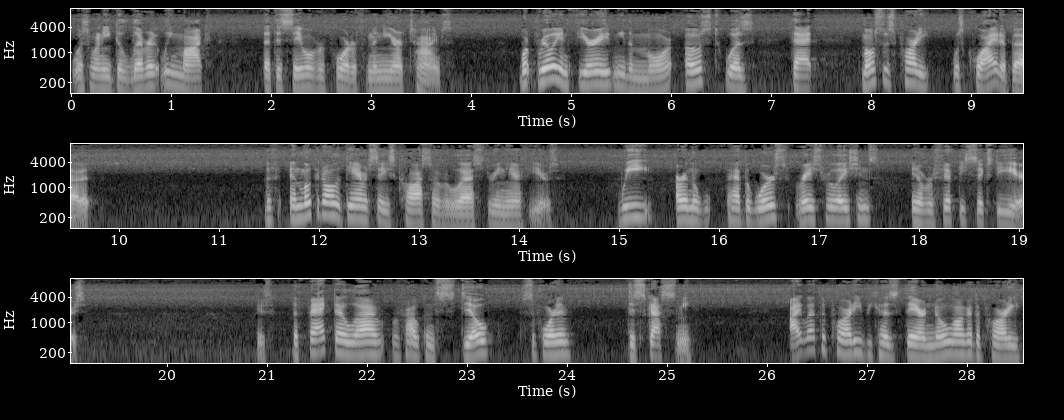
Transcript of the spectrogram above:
was when he deliberately mocked that disabled reporter from the New York Times. What really infuriated me the most was that most of his party was quiet about it and look at all the damage that he's caused over the last three and a half years. We are in the have the worst race relations in over 50, 60 years. The fact that a lot of Republicans still support him disgusts me. I left the party because they are no longer the party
